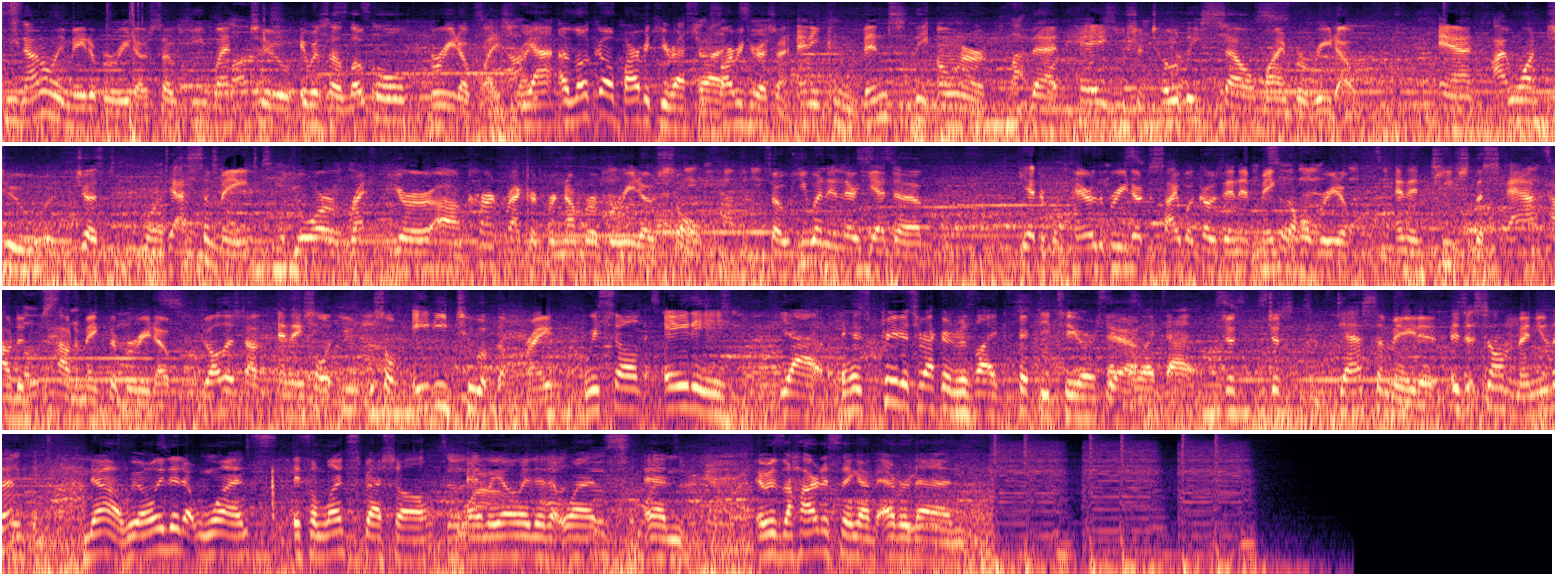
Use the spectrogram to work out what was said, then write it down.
he not only made a burrito so he went to it was a local burrito place right Yeah, a local barbecue restaurant. barbecue restaurant and he convinced the owner that hey you should totally sell my burrito and I want to just decimate your re- your uh, current record for number of burritos sold. So he went in there. He had to he had to prepare the burrito, decide what goes in it, make the whole burrito, and then teach the staff how to how to make the burrito, do all this stuff. And they sold you, you sold 82 of them, right? We sold 80. Yeah, his previous record was like 52 or something Yeah. like that. Just just decimated. Is it still on the menu then? No, we only did it once. It's a lunch special, and we only did it once, and it was the hardest thing I've ever done.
